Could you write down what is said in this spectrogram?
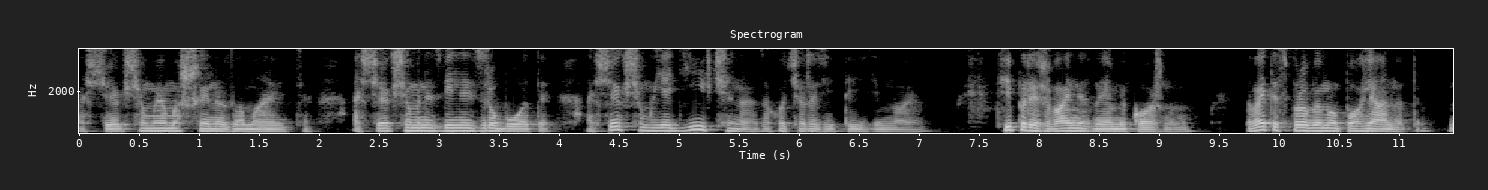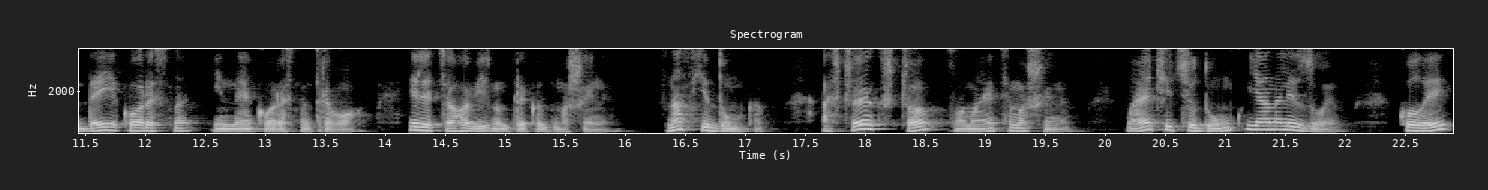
а що якщо моя машина зламається, а що якщо мене звільнять з роботи, а що якщо моя дівчина захоче розійтись зі мною. Ці переживання знайомі кожному. Давайте спробуємо поглянути, де є корисна і некорисна тривога. І для цього візьмемо приклад з машини. В нас є думка. А що якщо зламається машина? Маючи цю думку, я аналізую, коли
